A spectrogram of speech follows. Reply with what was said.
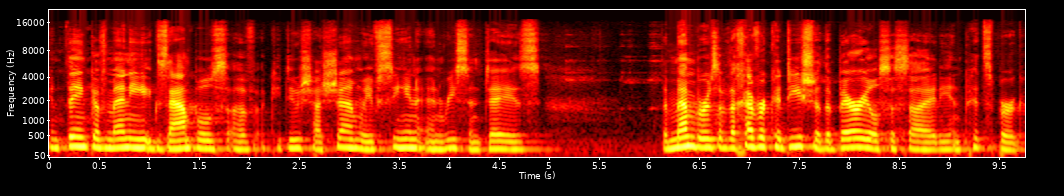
Can think of many examples of Kiddush Hashem we've seen in recent days. The members of the Chevra Kadisha, the Burial Society in Pittsburgh,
